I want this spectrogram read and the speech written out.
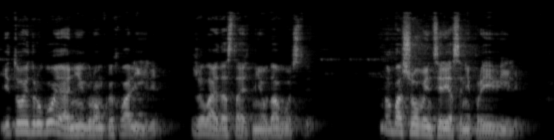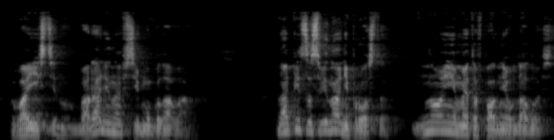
И то, и другое они громко хвалили, желая доставить мне удовольствие. Но большого интереса не проявили. Воистину, баранина всему голова. Напиться с вина непросто, но им это вполне удалось.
